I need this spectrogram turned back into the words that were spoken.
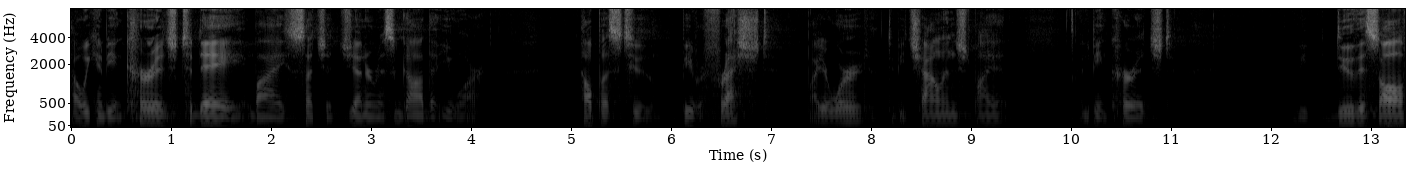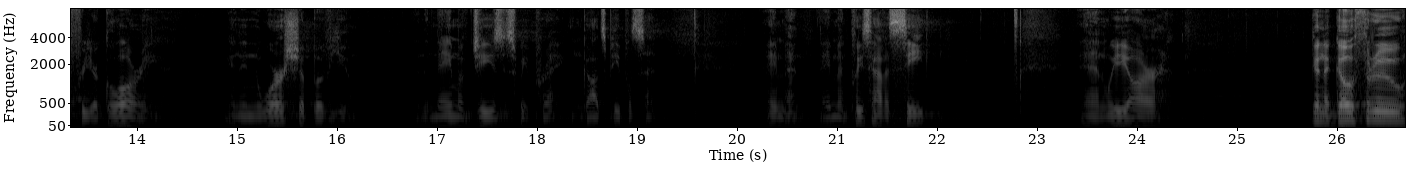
how we can be encouraged today by such a generous God that you are. Help us to be refreshed by your word, to be challenged by it, and to be encouraged. We do this all for your glory and in worship of you. In the name of Jesus, we pray. God's people said, Amen. Amen. Please have a seat. And we are going to go through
